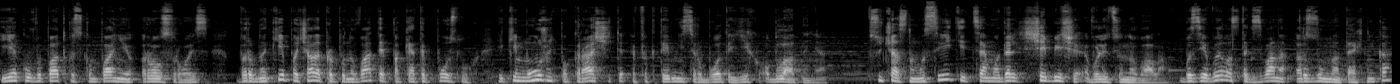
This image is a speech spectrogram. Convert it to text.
І як у випадку з компанією Rolls-Royce, виробники почали пропонувати пакети послуг, які можуть покращити ефективність роботи їх обладнання. В сучасному світі ця модель ще більше еволюціонувала, бо з'явилась так звана розумна техніка,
